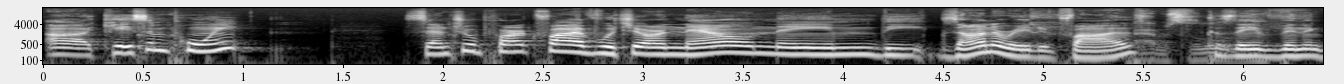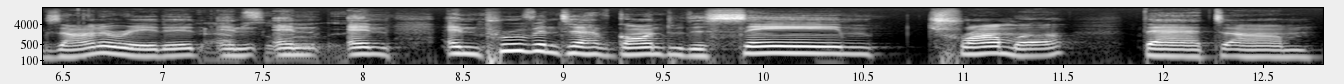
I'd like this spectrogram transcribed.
uh, case in point, Central Park Five, which are now named the exonerated five, because they've been exonerated and, and and and proven to have gone through the same trauma that um,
